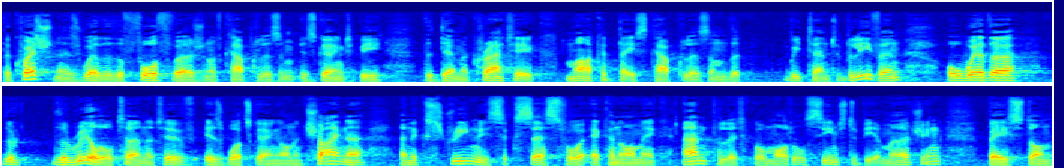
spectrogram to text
The question is whether the fourth version of capitalism is going to be the democratic, market based capitalism that we tend to believe in, or whether the, the real alternative is what's going on in China. An extremely successful economic and political model seems to be emerging based on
